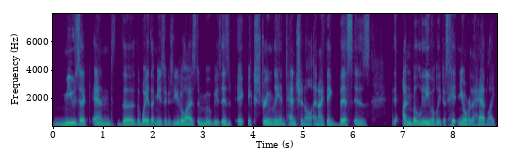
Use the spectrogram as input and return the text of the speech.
music and the the way that music is utilized in movies is extremely intentional and i think this is unbelievably just hitting you over the head like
